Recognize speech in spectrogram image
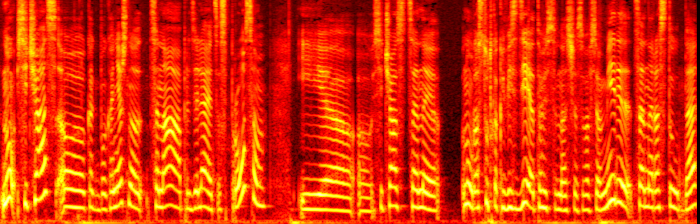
Ну, сейчас, э, как бы, конечно, цена определяется спросом, и э, сейчас цены ну, растут как и везде, то есть у нас сейчас во всем мире цены растут, да,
